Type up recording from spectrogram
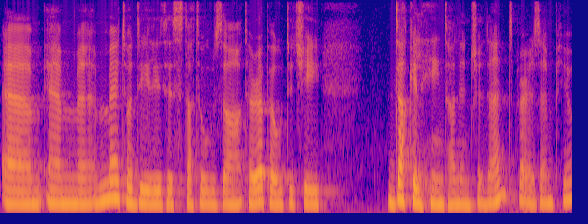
hemm metodi li tista' tuża terapeutiċi dak il-ħin tal-inċident, pereżempju,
